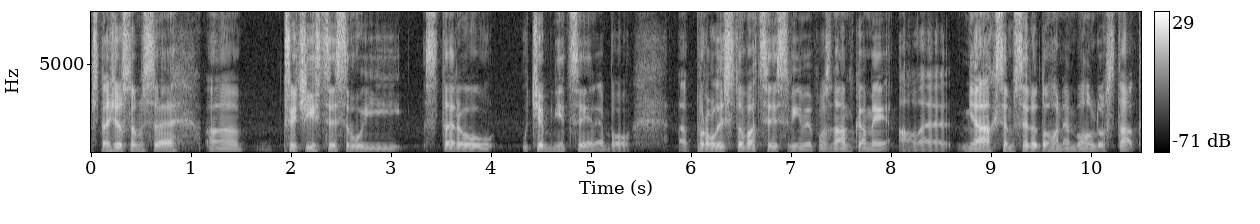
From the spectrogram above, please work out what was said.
Snažil jsem se přečíst si svoji starou učebnici nebo eh, prolistovat si svými poznámkami, ale nějak jsem se do toho nemohl dostat.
